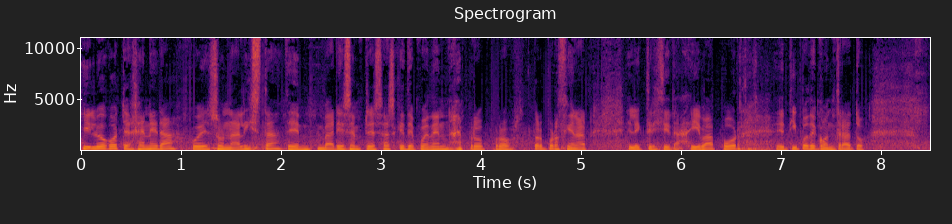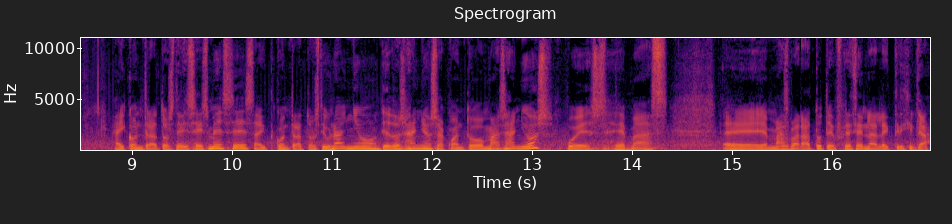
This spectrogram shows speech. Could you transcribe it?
Y luego te genera pues una lista de varias empresas que te pueden pro- pro- proporcionar electricidad. Y va por eh, tipo de contrato. Hay contratos de seis meses, hay contratos de un año, de dos años. A cuanto más años, pues eh, más, eh, más barato te ofrecen la electricidad.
